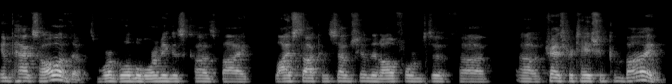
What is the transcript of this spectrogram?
impacts all of those. More global warming is caused by livestock consumption than all forms of uh, uh, transportation combined.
